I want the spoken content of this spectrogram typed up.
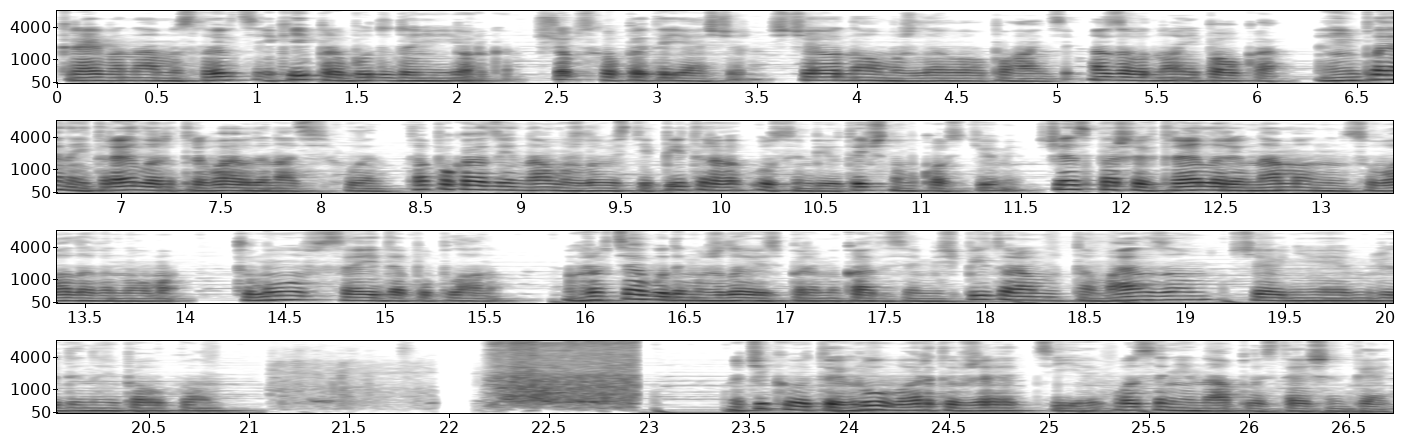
Крейвана мисливця, який прибуде до Нью-Йорка, щоб схопити ящера, ще одного можливого поганця, а заодно і паука. Геймплейний трейлер триває 11 хвилин та показує нам можливості Пітера у симбіотичному костюмі. Ще з перших трейлерів нам анонсували Венома, тому все йде по плану. У гравця буде можливість перемикатися між Пітером та Мензом, ще однією людиною пауком. Очікувати гру варто вже цієї осені на PlayStation 5.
